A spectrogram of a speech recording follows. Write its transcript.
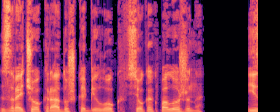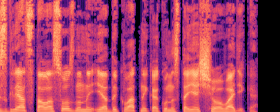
Зрачок, радужка, белок, все как положено. И взгляд стал осознанный и адекватный, как у настоящего Вадика.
